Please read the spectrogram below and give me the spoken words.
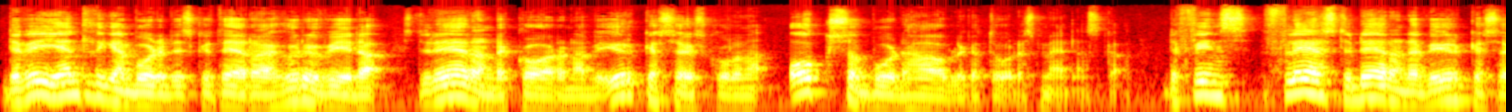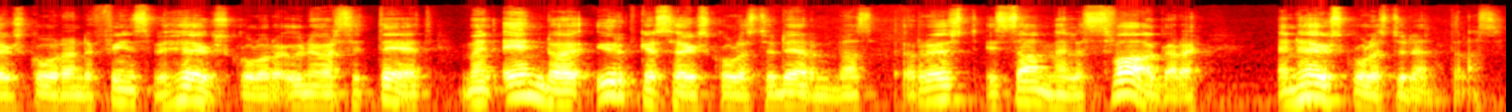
Det vi egentligen borde diskutera är huruvida studerandekårerna vid yrkeshögskolorna också borde ha obligatoriskt medlemskap. Det finns fler studerande vid yrkeshögskolor än det finns vid högskolor och universitet, men ändå är yrkeshögskolestuderandenas röst i samhället svagare än högskolestudenternas.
